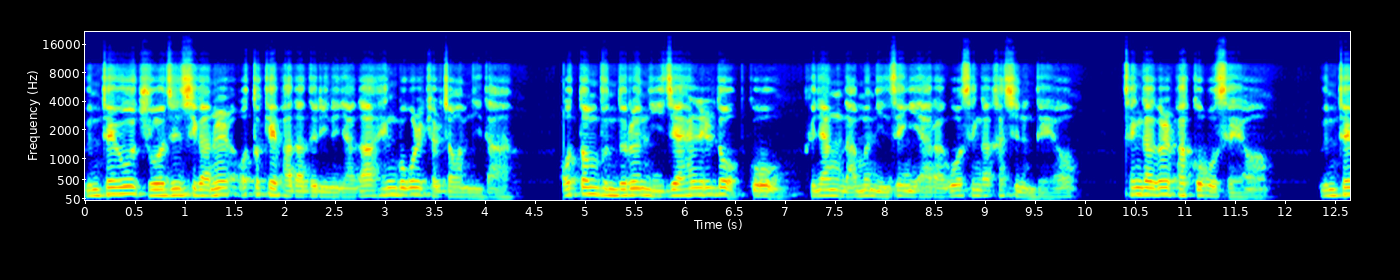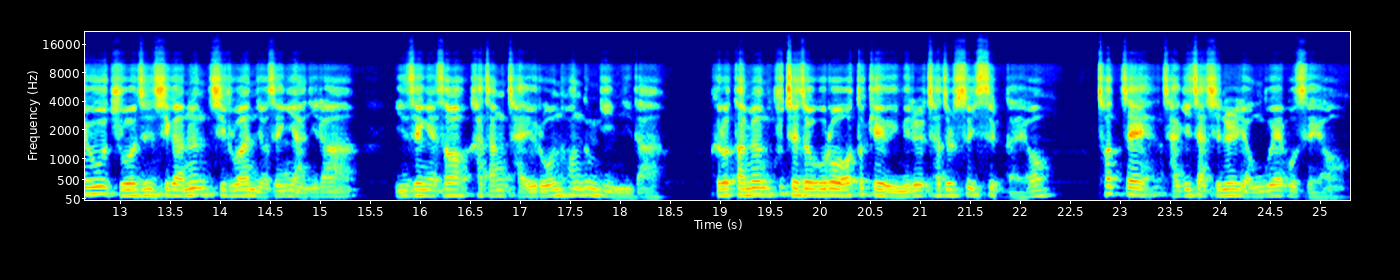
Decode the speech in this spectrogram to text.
은퇴 후 주어진 시간을 어떻게 받아들이느냐가 행복을 결정합니다. 어떤 분들은 이제 할 일도 없고 그냥 남은 인생이야 라고 생각하시는데요. 생각을 바꿔보세요. 은퇴 후 주어진 시간은 지루한 여생이 아니라 인생에서 가장 자유로운 황금기입니다. 그렇다면 구체적으로 어떻게 의미를 찾을 수 있을까요? 첫째, 자기 자신을 연구해 보세요.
